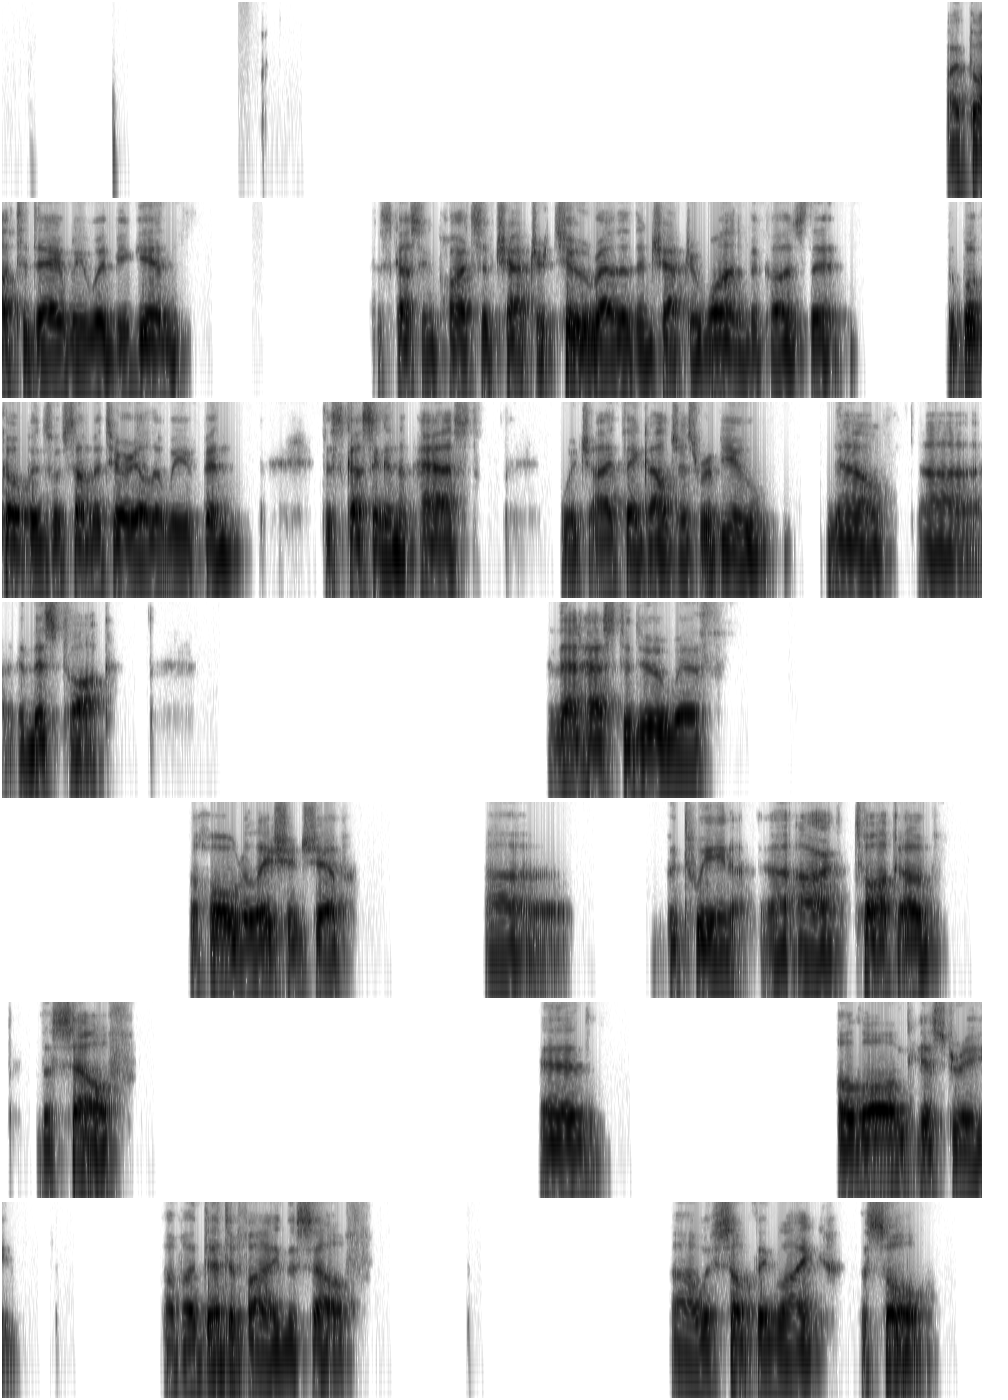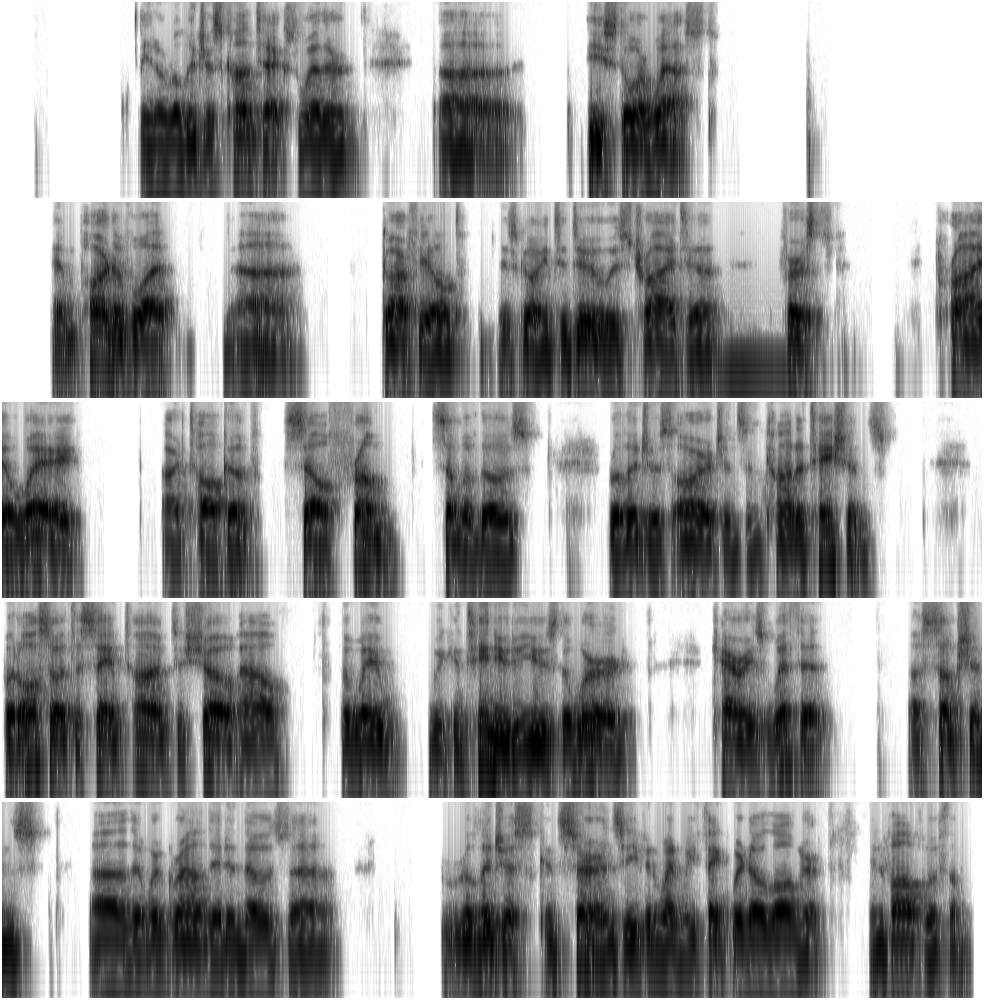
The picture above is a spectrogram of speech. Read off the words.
I thought today we would begin discussing parts of chapter two rather than chapter one because the the book opens with some material that we've been discussing in the past, which I think I'll just review now uh, in this talk. And that has to do with the whole relationship uh, between uh, our talk of the self and a long history of identifying the self uh, with something like the soul in a religious context, whether uh, east or west. And part of what uh, Garfield is going to do is try to first pry away our talk of self from some of those religious origins and connotations but also at the same time to show how the way we continue to use the word carries with it assumptions uh, that were grounded in those uh, religious concerns, even when we think we're no longer involved with them.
